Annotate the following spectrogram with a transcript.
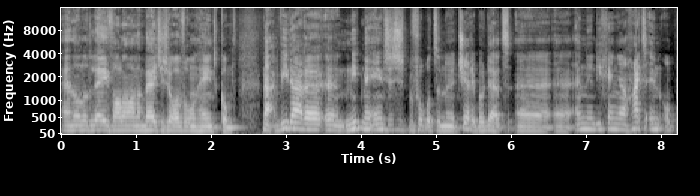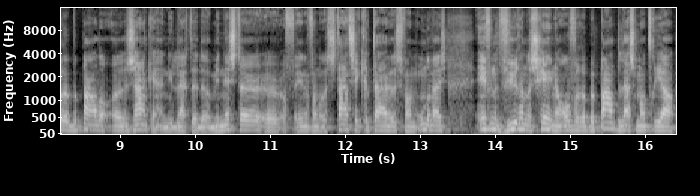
En dan het leven allemaal een beetje zo over ons heen komt. Nou, wie daar uh, niet mee eens is, is bijvoorbeeld een uh, Thierry Baudet. En die ging hard in op bepaalde zaken. En die legde de minister of een of andere staatssecretaris van Onderwijs even het vuur aan de schenen over een bepaald lesmateriaal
